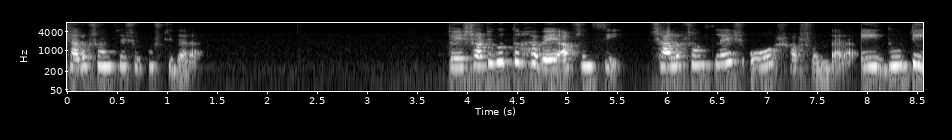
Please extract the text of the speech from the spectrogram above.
সালোক সংশ্লেষ ও পুষ্টি দ্বারা? তো এর সঠিক উত্তর হবে অপশন সি সালোক সংশ্লেষ ও শ্বসন দ্বারা। এই দুটি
